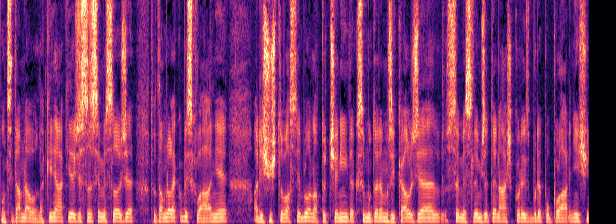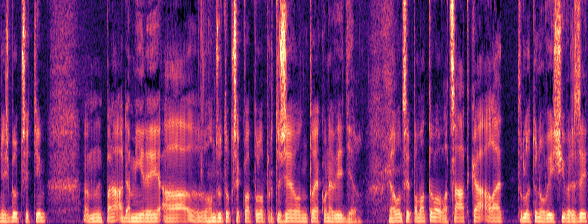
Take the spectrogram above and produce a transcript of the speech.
On si tam dával taky nějaký, takže jsem si myslel, že to tam dal jakoby schválně a když už to vlastně bylo natočený, tak jsem mu to jenom říkal, že si myslím, že ten náš korejs bude populárnější, než byl předtím mm, pana Adamíry a Honzu to překvapilo, protože on to jako nevěděl. Já, on si pamatoval vacátka, ale tuhle tu novější verzi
